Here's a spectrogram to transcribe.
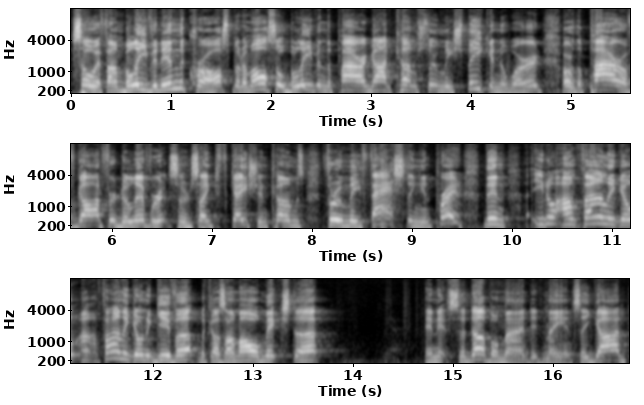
So if I'm believing in the cross, but I'm also believing the power of God comes through me speaking the word, or the power of God for deliverance and sanctification comes through me fasting and praying, then you know I'm finally going I'm finally going to give up because I'm all mixed up. And it's the double-minded man. See, God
